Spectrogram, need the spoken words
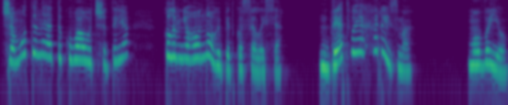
Чому ти не атакував учителя, коли в нього ноги підкосилися? Де твоя харизма? Мовию.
